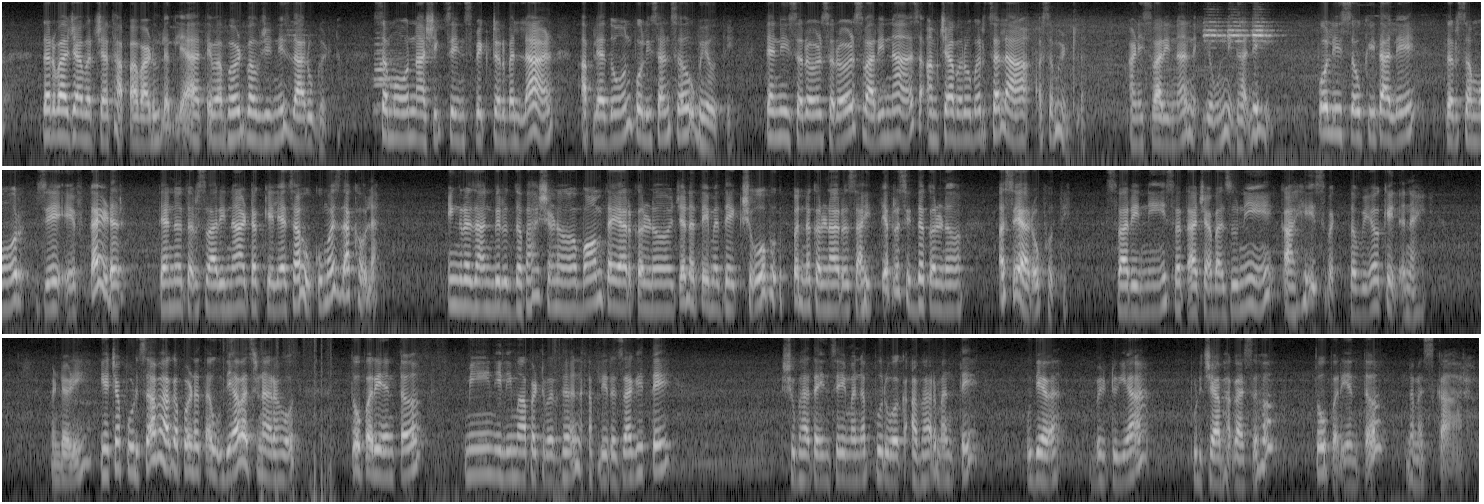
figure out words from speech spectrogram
दरवाजावरच्या थापा वाढू लागल्या तेव्हा भट भाऊजींनीच दार उघडलं. समोर नाशिकचे इन्स्पेक्टर बल्लाळ आपल्या दोन पोलिसांसह उभे होते. त्यांनी सरळ सरळ स्वारींनाच आमच्याबरोबर चला असं म्हटलं. आणि स्वारींना घेऊन निघालेही. पोलीस चौकीत आले तर समोर जे एफ गायडर त्यानं तर स्वारींना अटक केल्याचा हुकूमच दाखवला. इंग्रजांविरुद्ध भाषणं बॉम्ब तयार करणं जनतेमध्ये क्षोभ उत्पन्न करणारं साहित्य प्रसिद्ध करणं असे आरोप होते. स्वारींनी स्वतःच्या बाजूने काहीच वक्तव्य केलं नाही. मंडळी याच्या पुढचा भाग आपण आता उद्या वाचणार आहोत. तोपर्यंत मी निलिमा पटवर्धन आपली रजा घेते. शुभाताईंचे मनपूर्वक आभार मानते. उद्या भेटूया पुढच्या भागासह. तोपर्यंत नमस्कार.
